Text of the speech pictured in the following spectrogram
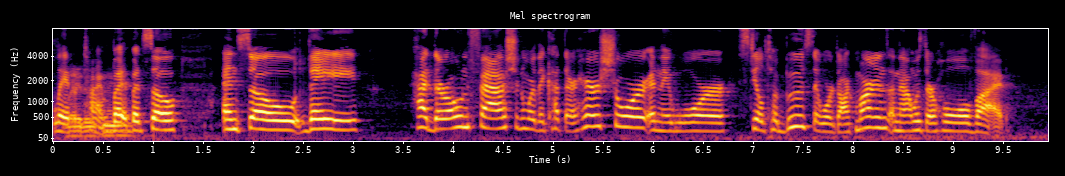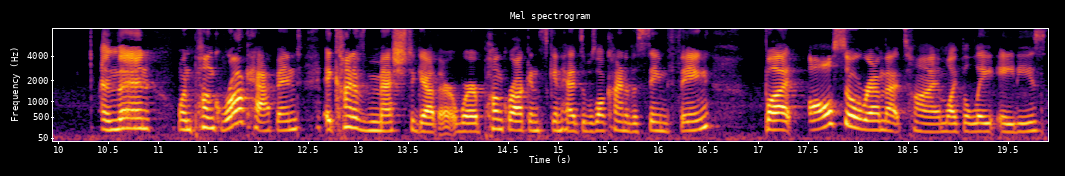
later Later time thing. but but so and so they had their own fashion where they cut their hair short and they wore steel toe boots they wore doc martens and that was their whole vibe and then when punk rock happened it kind of meshed together where punk rock and skinheads it was all kind of the same thing but also around that time like the late 80s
